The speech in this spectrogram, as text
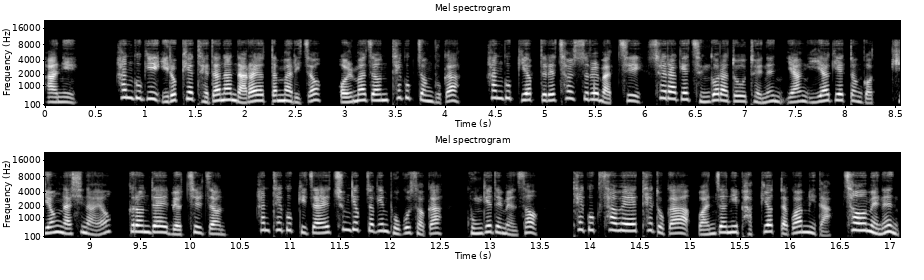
아니, 한국이 이렇게 대단한 나라였단 말이죠. 얼마 전 태국 정부가 한국 기업들의 철수를 마치 쇠락의 증거라도 되는 양 이야기했던 것 기억나시나요? 그런데 며칠 전 한 태국 기자의 충격적인 보고서가 공개되면서 태국 사회의 태도가 완전히 바뀌었다고 합니다. 처음에는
